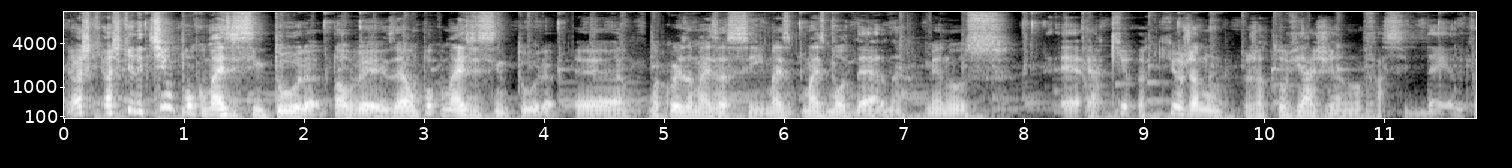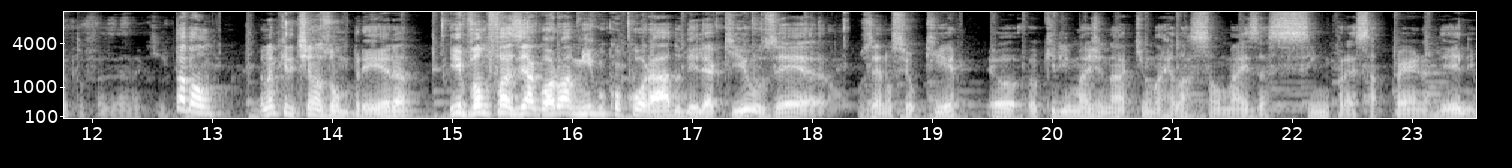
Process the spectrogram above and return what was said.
Eu acho, que, acho que ele tinha um pouco mais de cintura, talvez. É, um pouco mais de cintura. É, uma coisa mais assim, mais, mais moderna. Menos... É, é, aqui, aqui eu já não eu já tô viajando, não faço ideia do que eu tô fazendo aqui. Tá bom. Eu lembro que ele tinha uma sombreira. E vamos fazer agora o amigo cocorado dele aqui, o Zé, o Zé não sei o que. Eu, eu queria imaginar aqui uma relação mais assim para essa perna dele,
